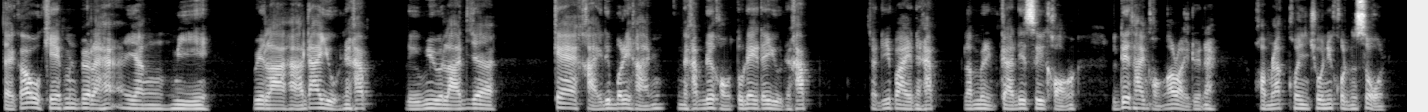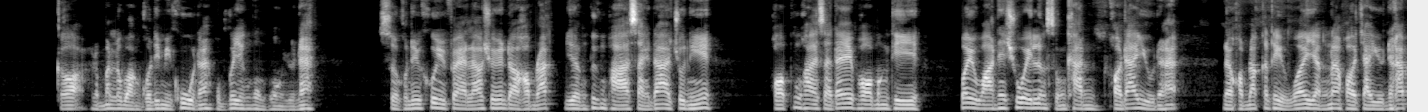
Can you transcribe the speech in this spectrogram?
แต่ก็โอเคมันเป็นไรฮะยังมีเวลาหาได้อยู่นะครับ หรือมีเวลาที่จะแก้ไขหรือบริหารนะครับเรื่องของตัวเลขได้อยู่นะครับ จากนี้ไปนะครับ แล้วเป็นการได้ซื้อของหรือได้ทานของอร่อยด้วยนะ ความรักคนช่วงนี้คนโสด ก็ระมัดระวังคนที่มีคู่นะ ผมก็ยังห่วงๆอยู่นะ ส่วนคนที่มีคู่มีแฟนแล้วช่วงนี้ดาวความรักยังพึ่งพาใส่ได้ช่วงนี้ พอพึ่งพาใส่ได้พอบางทีไหว้วานให้ช่วยเรื่องสำคัญพอได้อยู่นะฮะดาวความรักก็ถือว่ายังน่าพอใจอยู่นะครับ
